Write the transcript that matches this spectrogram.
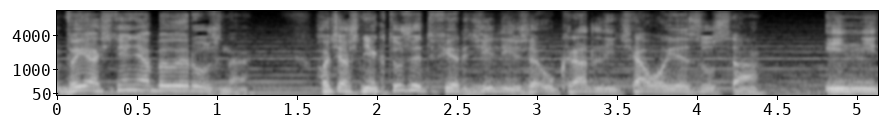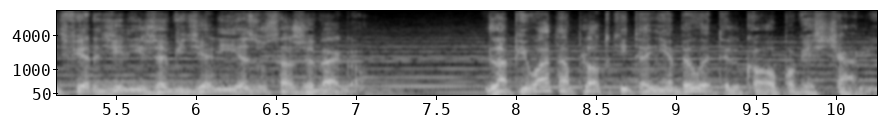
Wyjaśnienia były różne. Chociaż niektórzy twierdzili, że ukradli ciało Jezusa, inni twierdzili, że widzieli Jezusa żywego. Dla Piłata plotki te nie były tylko opowieściami.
